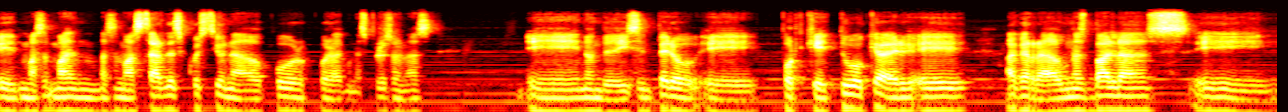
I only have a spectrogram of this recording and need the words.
Eh, más, más, más, tarde es cuestionado por, por algunas personas eh, en donde dicen, pero eh, ¿por qué tuvo que haber eh, agarrado unas balas, eh,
